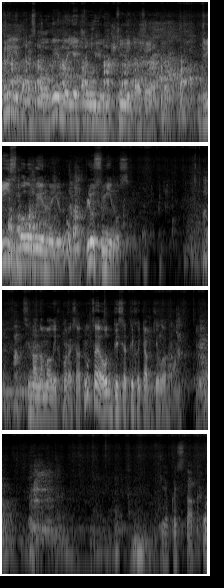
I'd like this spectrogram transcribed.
три, три з половиною я чую, чую навіть дві з половиною, ну, плюс-мінус. Ціна на малих поросят. Ну це от 10 хоча б кілограм. Якось так.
